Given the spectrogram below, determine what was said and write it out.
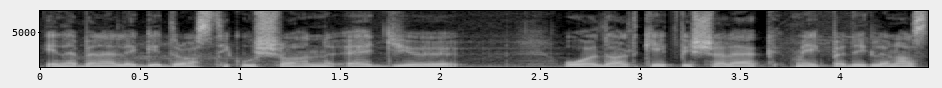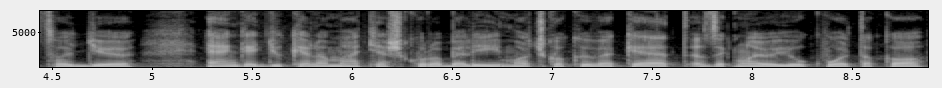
Én ebben eléggé drasztikusan egy oldalt képviselek, mégpedig len azt, hogy engedjük el a Mátyás korabeli macskaköveket, ezek nagyon jók voltak a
